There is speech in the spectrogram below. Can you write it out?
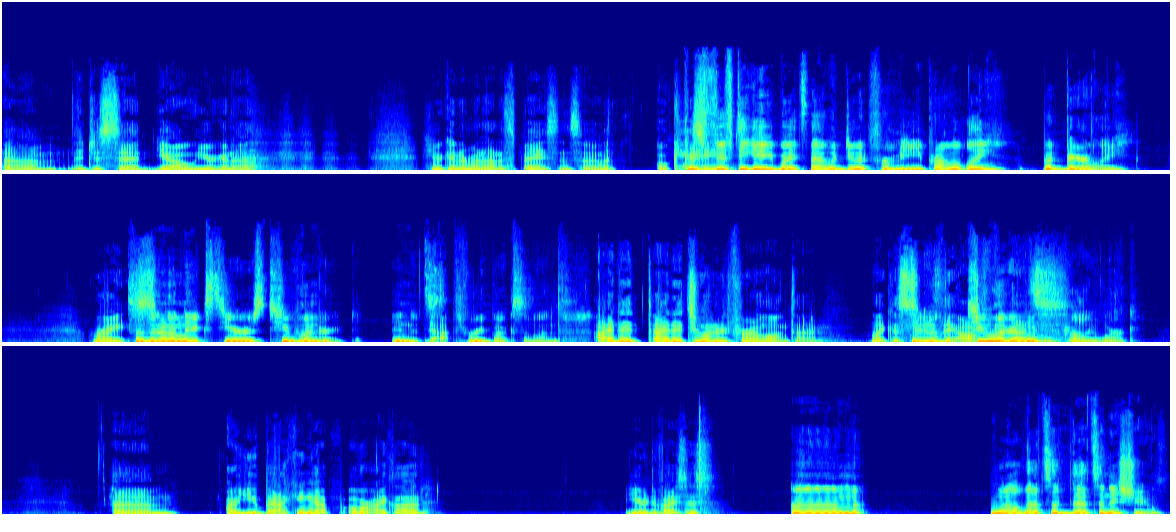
um, it just said, "Yo, you're gonna, you're gonna run out of space." And so I went, "Okay." Because "Okay, 50 gigabytes, that would do it for me probably, but barely. right." So then the next tier is 200 and it's Yeah. three bucks a month. I did. I did 200 for a long time. Like as soon as they offered, 200 it, would probably work. Um, are you backing up over iCloud? Your devices? Um, well, that's a that's an issue.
